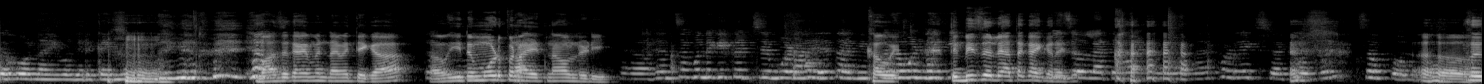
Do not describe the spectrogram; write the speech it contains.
ते हो नाही वगैरे काही नाही. माझं काय म्हणणं आहे माहितीये का? इथं मोड पण आहेत ना ऑलरेडी अं, ह्यांचं म्हणणं की कच्चे मोड आहेत आणि खाऊया. माझं म्हणणं आहे की ते भिजवले आता काय करायचं? भिजवलं आता वाटलं. थोडं एक्स्ट्रा खाऊ पण संपव. अहो, असं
